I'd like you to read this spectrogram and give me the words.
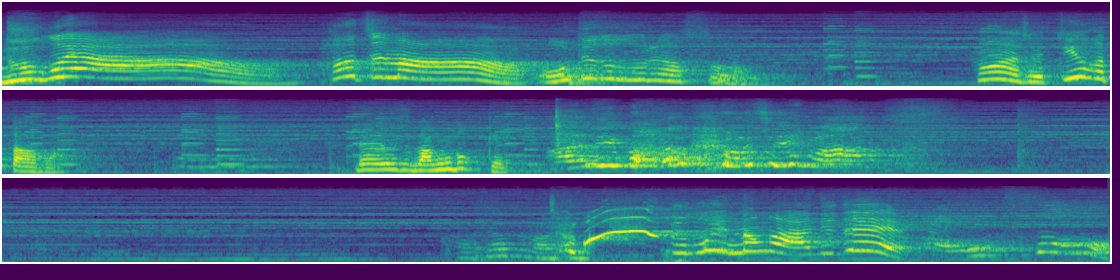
누구야? 하지 마. 어디서 소리 났어? 형아, 저기 뛰어갔다 와봐. 내가 여기서 망 볼게. 아니 막 오지 마. 누구 있는 거 아니지? 아 없어.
